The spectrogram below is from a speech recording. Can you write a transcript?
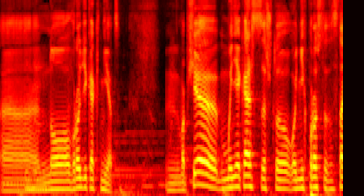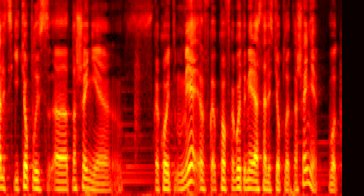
а, Мгм. но вроде как нет. Вообще, мне кажется, что у них просто остались такие теплые э, отношения в какой-то, в в какой-то мере остались теплые отношения, вот.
